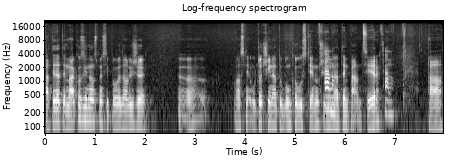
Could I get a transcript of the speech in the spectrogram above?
A teda ten makozinom sme si povedali, že uh, vlastne útočí na tú bunkovú stenu, čiže ano. na ten pancier. Áno. A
